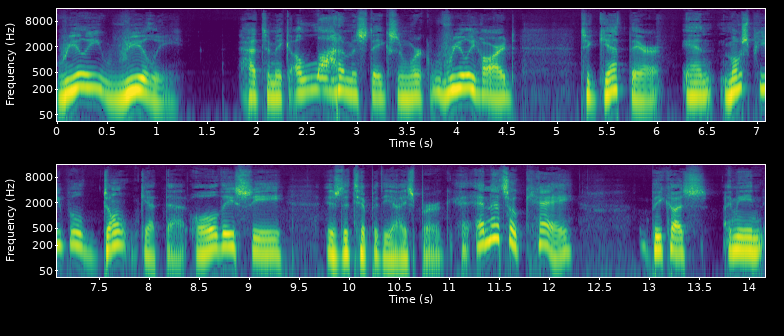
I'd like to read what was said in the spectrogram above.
really, really had to make a lot of mistakes and work really hard to get there. And most people don't get that. All they see is the tip of the iceberg. And that's okay. because I mean,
